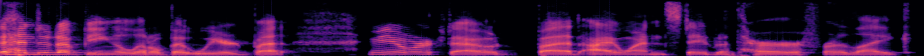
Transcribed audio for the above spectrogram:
ended up being a little bit weird, but I mean, it worked out. But I went and stayed with her for like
